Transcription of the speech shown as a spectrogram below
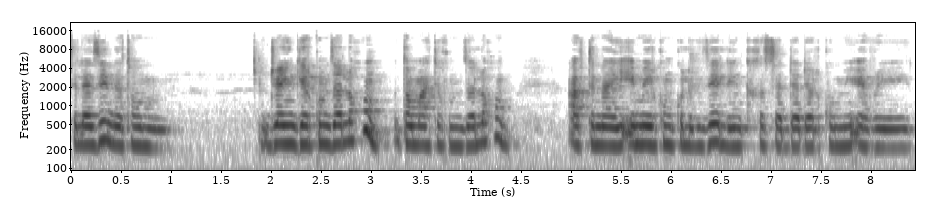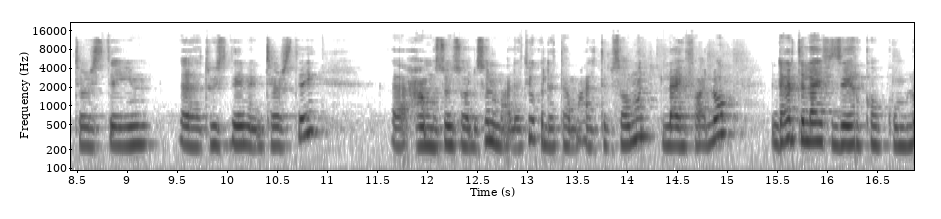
ስለዚ ነቶም ጆይን ጌርኩም ዘለኹም እቶም ኣትኹም ዘለኹም ኣብቲ ናይ ኢሜይልኩም ኩሉ ግዜ ሊንክ ክሰደደልኩም እዩ ኤቭሪ ተርስደይን ትዊስደይን ን ተርስደይ ሓሙስን ሰሉስን ማለት እዩ ክልተ መዓልቲ ብሰሙን ላይፍ ኣሎ እንድሕር እቲ ላይፍ ዘይርከብኩምሉ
